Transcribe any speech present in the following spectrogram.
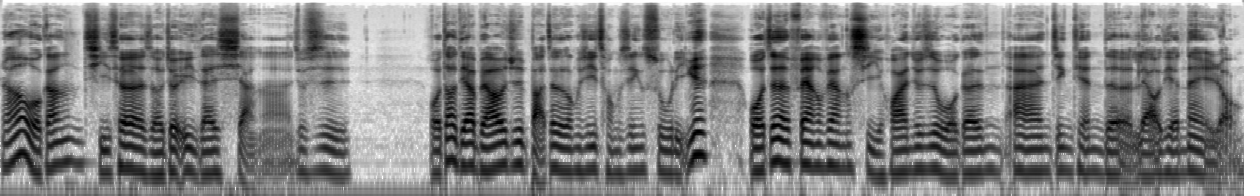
然后我刚骑车的时候就一直在想啊，就是我到底要不要就是把这个东西重新梳理？因为我真的非常非常喜欢，就是我跟安安今天的聊天内容。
